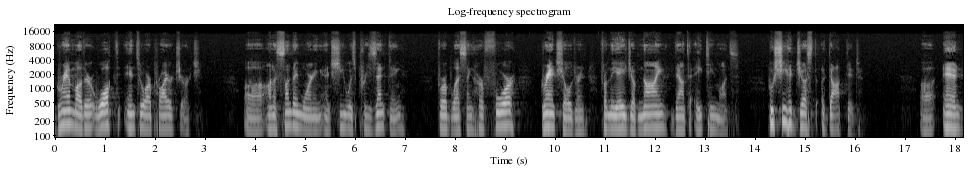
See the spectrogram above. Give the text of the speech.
grandmother walked into our prior church uh, on a Sunday morning and she was presenting for a blessing her four grandchildren from the age of nine down to 18 months who she had just adopted. Uh, and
